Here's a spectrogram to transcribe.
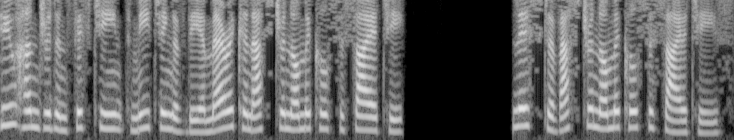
215th Meeting of the American Astronomical Society. List of astronomical societies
